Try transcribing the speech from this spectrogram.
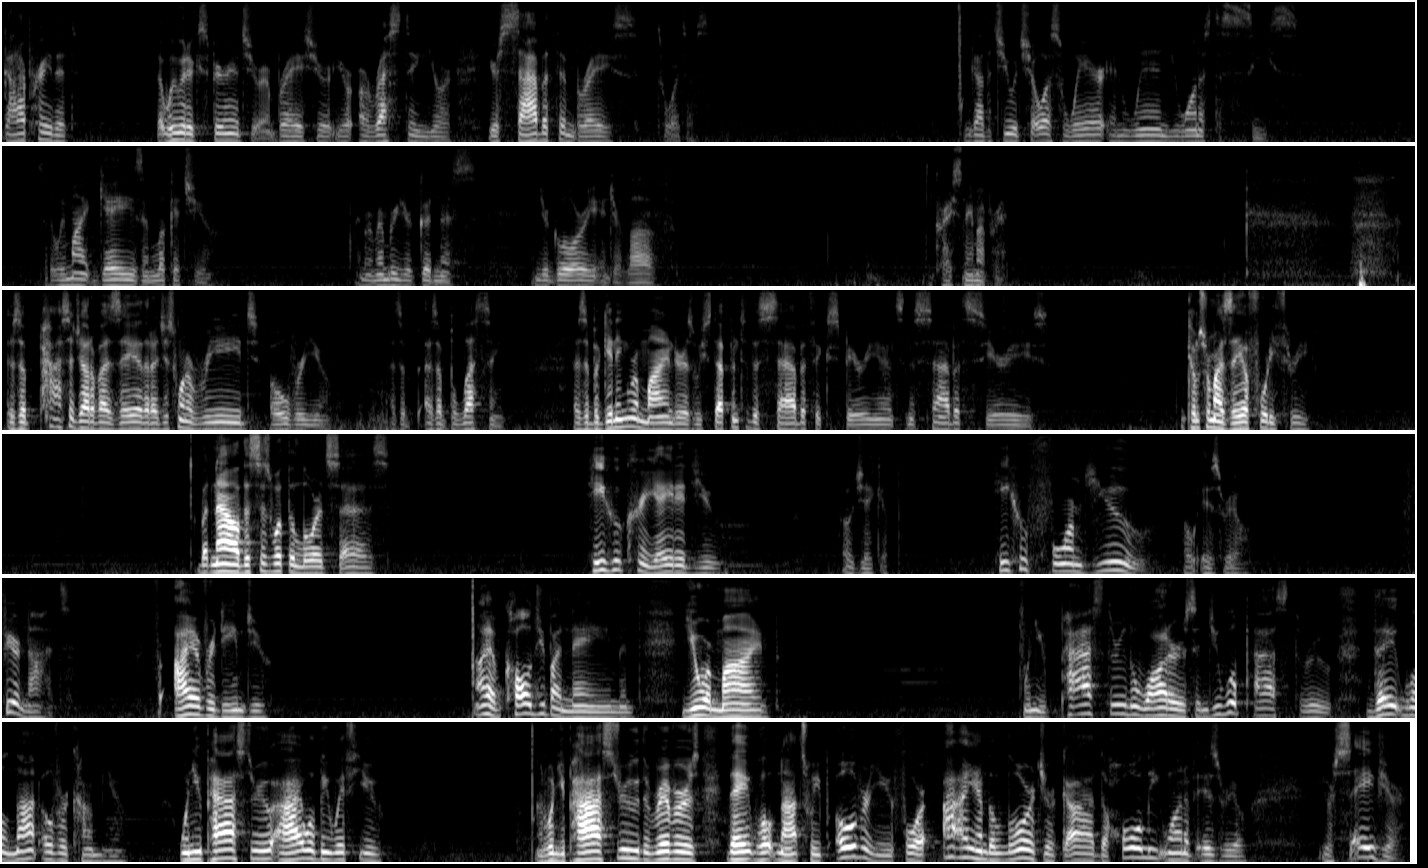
God, I pray that that we would experience your embrace, your, your arresting, your, your Sabbath embrace towards us. God, that you would show us where and when you want us to cease so that we might gaze and look at you and remember your goodness and your glory and your love. In Christ's name I pray. There's a passage out of Isaiah that I just want to read over you as a, as a blessing, as a beginning reminder as we step into the Sabbath experience and the Sabbath series. It comes from Isaiah 43. But now, this is what the Lord says He who created you, O Jacob, he who formed you, O Israel, fear not for I have redeemed you. I have called you by name, and you are mine. When you pass through the waters, and you will pass through, they will not overcome you. When you pass through, I will be with you. And when you pass through the rivers, they will not sweep over you, for I am the Lord your God, the Holy One of Israel, your Savior.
